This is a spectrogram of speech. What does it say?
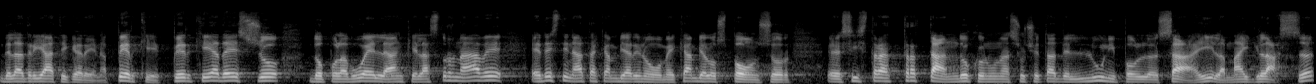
dell'Adriatica Arena. Perché? Perché adesso, dopo la VL, anche l'astronave è destinata a cambiare nome, cambia lo sponsor. Eh, si sta trattando con una società dell'Unipol SAI, la MyGlass,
